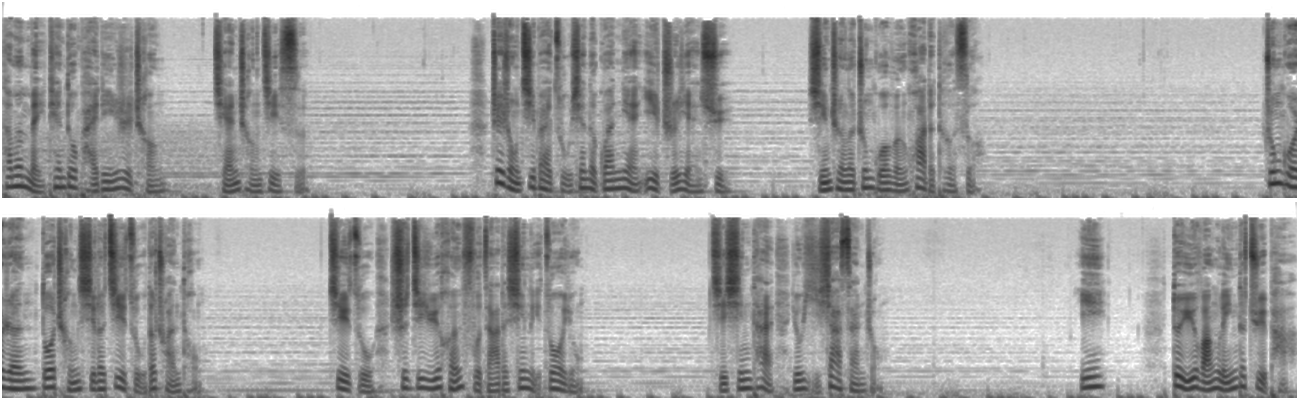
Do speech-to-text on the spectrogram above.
他们每天都排定日程，虔诚祭祀。这种祭拜祖先的观念一直延续，形成了中国文化的特色。中国人多承袭了祭祖的传统。祭祖是基于很复杂的心理作用，其心态有以下三种：一，对于亡灵的惧怕，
